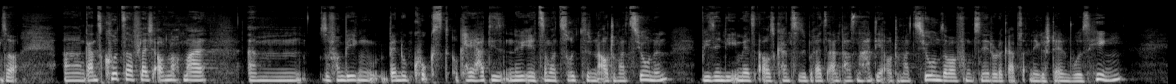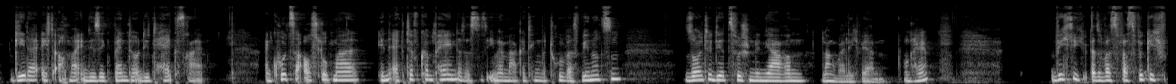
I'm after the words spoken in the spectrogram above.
So, äh, ganz kurzer vielleicht auch nochmal, ähm, so von wegen, wenn du guckst, okay, hat die, ne, jetzt nochmal zurück zu den Automationen, wie sehen die E-Mails aus, kannst du sie bereits anpassen, hat die Automation sauber funktioniert oder gab es einige Stellen, wo es hing? Geh da echt auch mal in die Segmente und die Tags rein. Ein kurzer Ausflug mal in Active Campaign, das ist das E-Mail-Marketing-Tool, was wir nutzen, sollte dir zwischen den Jahren langweilig werden, okay? Wichtig, also was, was wirklich,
